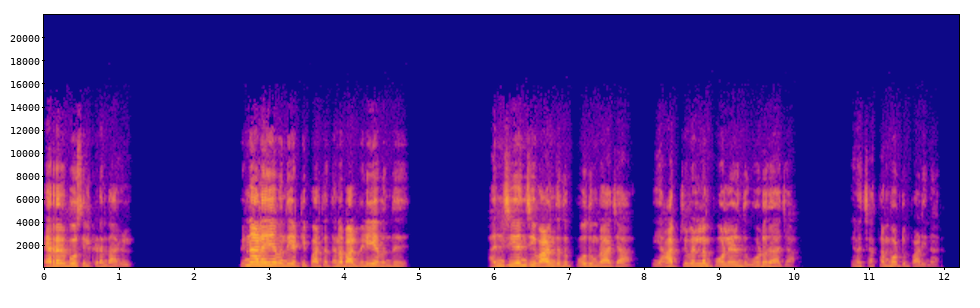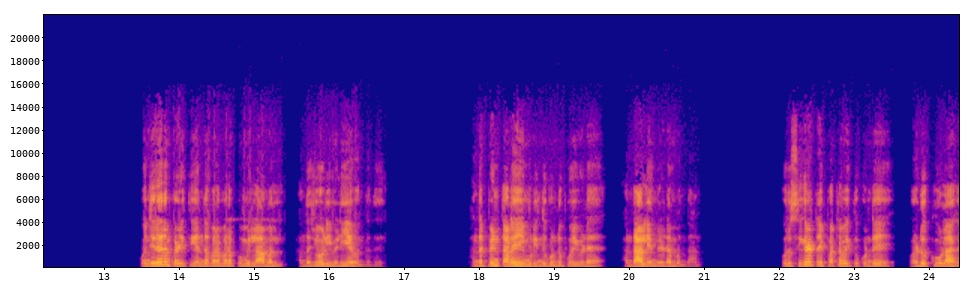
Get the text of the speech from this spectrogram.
டெரர் போஸில் கிடந்தார்கள். பின்னாலேயே வந்து எட்டி பார்த்த தனபால் வெளியே வந்து அஞ்சு அஞ்சு வாழ்ந்தது போதும் ராஜா நீ ஆற்று வெள்ளம் போல் எழுந்து ஓடு ராஜா என சத்தம் போட்டு பாடினார். கொஞ்ச நேரம் கழித்து எந்த பரபரப்பும் இல்லாமல் அந்த ஜோடி வெளியே வந்தது. அந்த பெண் தலையை முடிந்து கொண்டு போய்விட அந்த ஆள் எங்களிடம் வந்தான். ஒரு சிகரெட்டை பற்ற வைத்து கொண்டே படுகூலாக.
